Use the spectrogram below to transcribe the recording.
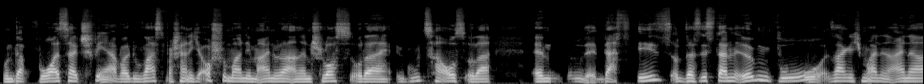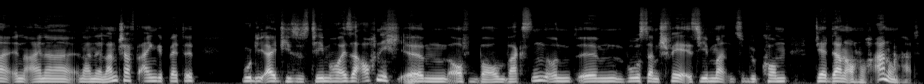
Und davor ist halt schwer, weil du warst wahrscheinlich auch schon mal in dem einen oder anderen Schloss oder Gutshaus oder ähm, das ist, und das ist dann irgendwo, sage ich mal, in einer, in einer, in einer Landschaft eingebettet, wo die IT-Systemhäuser auch nicht ähm, auf dem Baum wachsen und ähm, wo es dann schwer ist, jemanden zu bekommen, der dann auch noch Ahnung hat.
